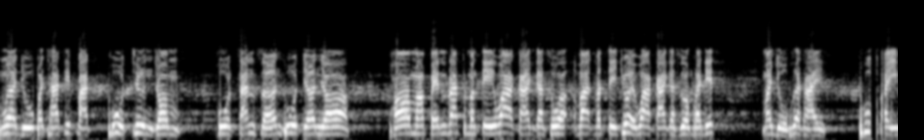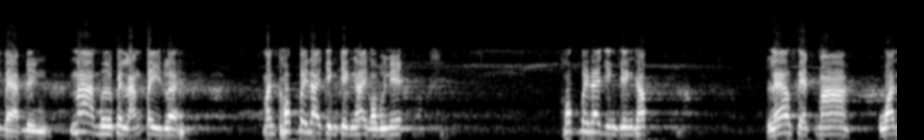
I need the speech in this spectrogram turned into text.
เมื่ออยู่ประชาธิปัตย์พูดชื่นชม พูดสรรเสริญพูดเยินยอ พอมาเป็นรัฐมนตรีว่าการกระทรวงว่ารัฐมนตรีช่วยว่าการกระทรวงพาณิชย์มาอยู่เพื่อไทยพูดไปอีกแบบหนึ่ง หน้ามือเป็นหลังตีนเลย มันคบไม่ได้จริง ๆ ให้ของพวกนี้คบไม่ได้จริง ๆครับ แล้วเสร็จมาวัน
